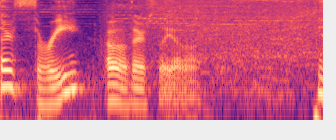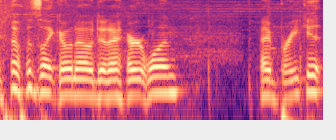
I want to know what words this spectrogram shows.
Weren't there three? Oh, there's the other one. I was like, oh no, did I hurt one? Did I break it?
